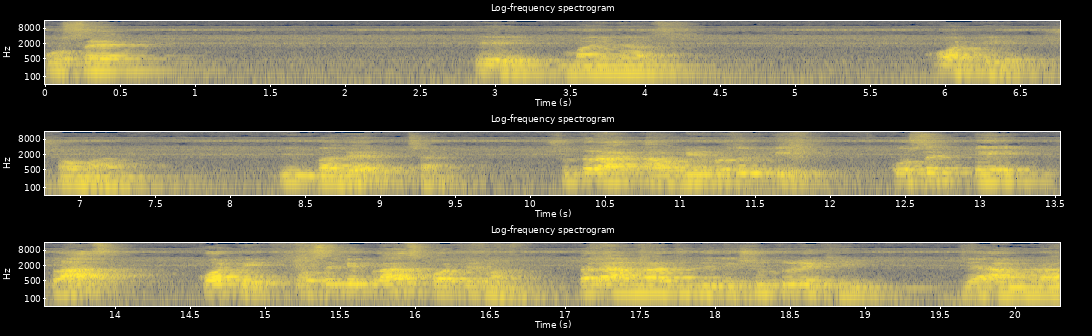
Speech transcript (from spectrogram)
কোসেক এ মাইনাস কট সমান তিন ভাগের চার। সুতরাং আমার বের করতে কি? Cosec A plus cot cosec A plus cot এর মান। তাহলে আমরা যদি সূত্র লিখি যে আমরা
